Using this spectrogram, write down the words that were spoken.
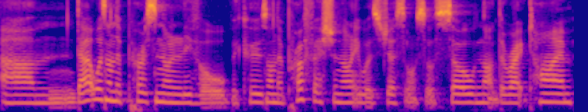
um, that was on the personal level because on the professional, it was just also so not the right time.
